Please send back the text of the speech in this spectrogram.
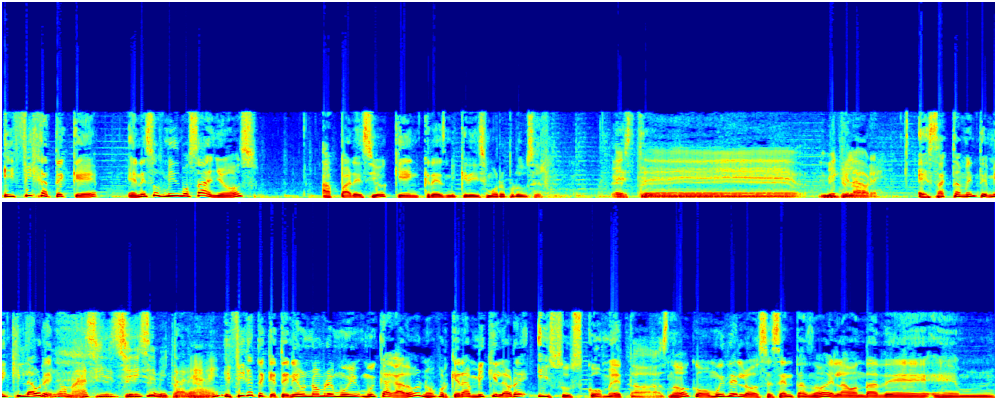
Y fíjate que en esos mismos años apareció, ¿quién crees, mi queridísimo reproducer? Este. Mickey Laure. Exactamente, Mickey Laure. No más, sí, sí hice mi tarea, ¿eh? Y fíjate que tenía un nombre muy, muy cagado, ¿no? Porque era Mickey Laure y sus cometas, ¿no? Como muy de los 60, ¿no? En la onda de. em,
